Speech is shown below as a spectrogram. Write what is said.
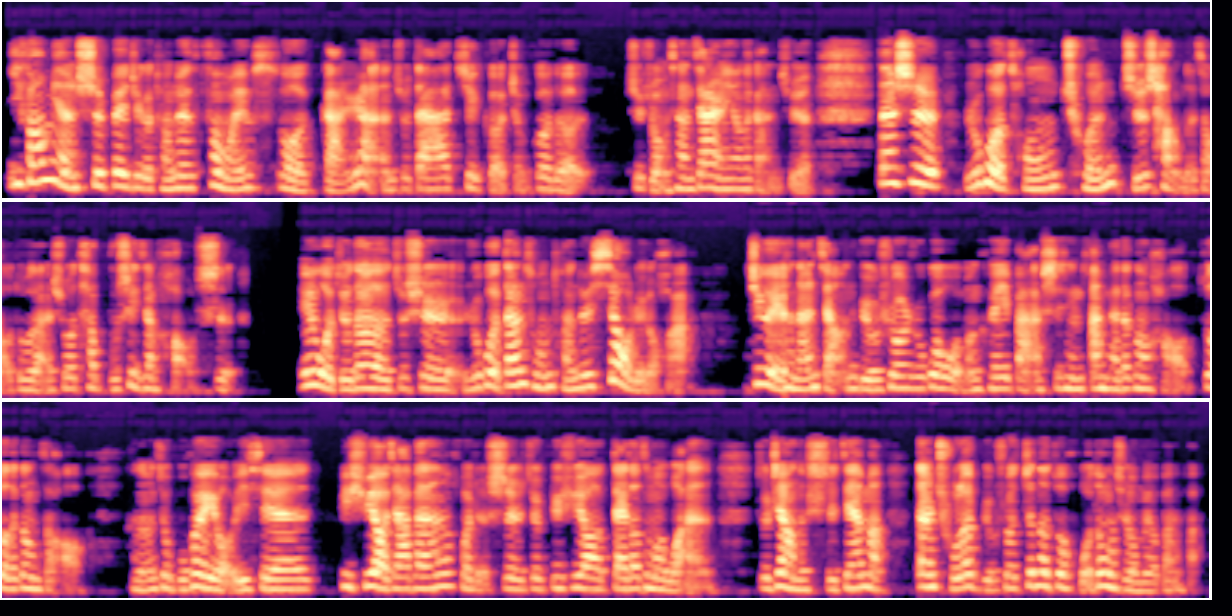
一方面是被这个团队氛围所感染，就大家这个整个的这种像家人一样的感觉。但是如果从纯职场的角度来说，它不是一件好事，因为我觉得就是如果单从团队效率的话，这个也很难讲。你比如说，如果我们可以把事情安排的更好，做得更早。可能就不会有一些必须要加班，或者是就必须要待到这么晚，就这样的时间嘛。但除了比如说真的做活动的时候没有办法，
